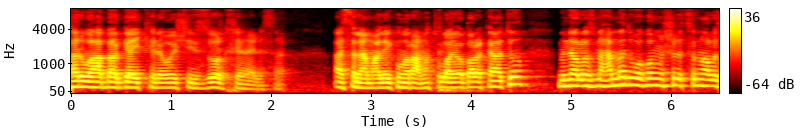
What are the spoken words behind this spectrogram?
هەروەها بارگاییکەرەوەیەکی زۆر خێرای لەسەرە السلام علیکم و رحمت اللە و برکاته من نەورۆز محمد وە کۆمشە لە چەناڵی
